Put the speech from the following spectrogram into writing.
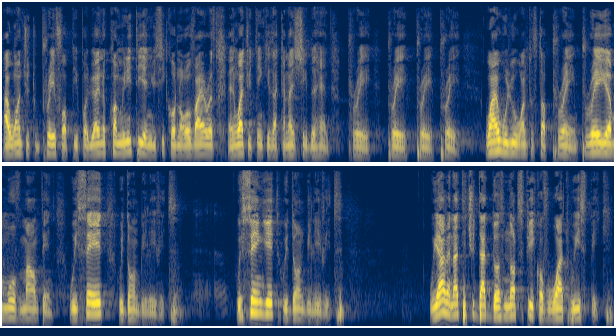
I want you to pray for people. You are in a community and you see coronavirus and what you think is I shake the hand? Pray, pray, pray, pray. Why would you want to stop praying? Prayer move mountains. We say it, we don't believe it. We sing it, we don't believe it. We have an attitude that does not speak of what we speak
